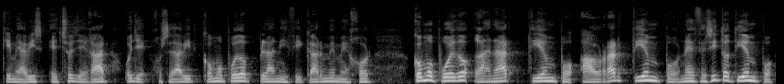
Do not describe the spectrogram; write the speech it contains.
que me habéis hecho llegar. Oye, José David, ¿cómo puedo planificarme mejor? ¿Cómo puedo ganar tiempo, ahorrar tiempo? Necesito tiempo.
